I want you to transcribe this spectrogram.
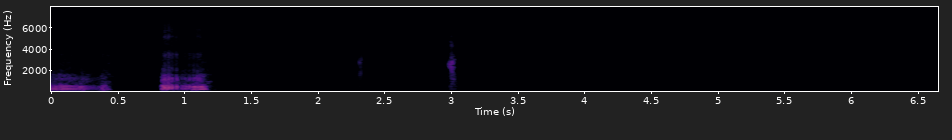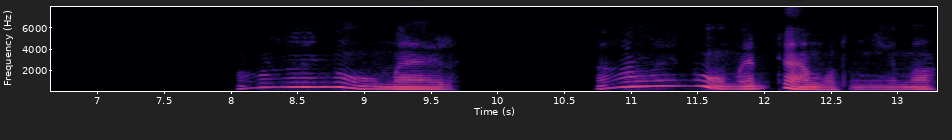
Mm. Ale numer. Ale numer. Czemu tu nie ma?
